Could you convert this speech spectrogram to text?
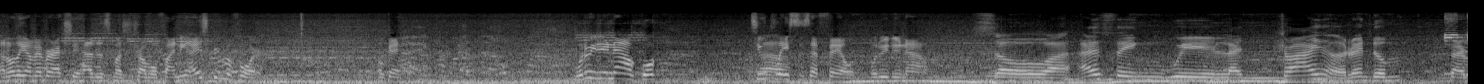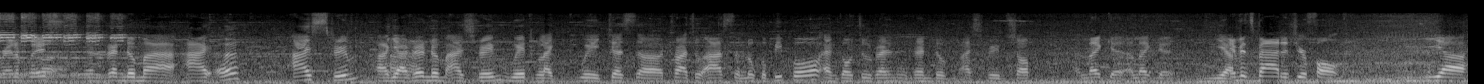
I don't think I've ever actually had this much trouble finding ice cream before. Okay. What do we do now, Kwok? Two Uh, places have failed. What do we do now? So uh, I think we like try a random, Try a random place? uh, random uh, I, uh, ice cream. Uh, yeah, Uh-huh. random ice cream with like we just uh, try to ask the local people and go to ran- random ice cream shop. I like it. I like it. Yeah. If it's bad, it's your fault. yeah.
